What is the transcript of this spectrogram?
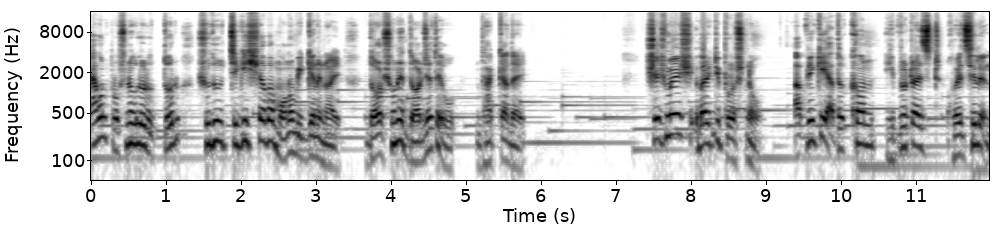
এমন প্রশ্নগুলোর উত্তর শুধু চিকিৎসা বা মনোবিজ্ঞানে নয়, দর্শনের দরজাতেও ধাক্কা দেয়। শেষমেশ এবার একটি প্রশ্ন, আপনি কি এতক্ষণ হিপনোটাইজড হয়েছিলেন?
